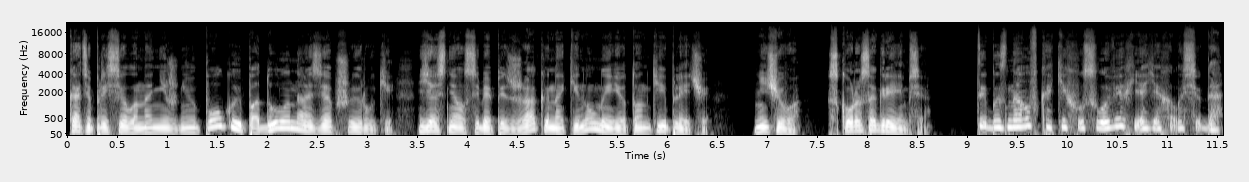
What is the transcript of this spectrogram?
Катя присела на нижнюю полку и подула на озябшие руки. Я снял с себя пиджак и накинул на ее тонкие плечи. «Ничего, скоро согреемся». «Ты бы знал, в каких условиях я ехала сюда»,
